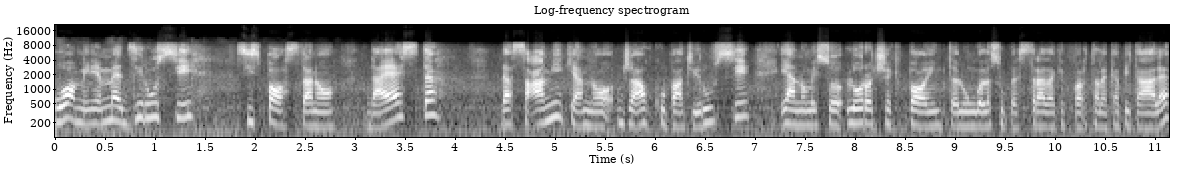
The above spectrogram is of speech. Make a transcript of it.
Uomini e mezzi russi si spostano da est, da Sami che hanno già occupato i russi e hanno messo loro checkpoint lungo la superstrada che porta alla capitale,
